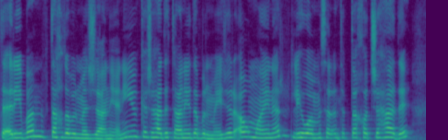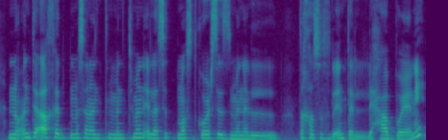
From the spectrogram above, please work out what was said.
تقريبا بتاخده بالمجان يعني كشهادة تانية double major أو minor اللي هو مثلا أنت بتاخد شهادة إنه أنت آخذ مثلا من 8 إلى 6 must courses من التخصص اللي أنت اللي حابه يعني.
